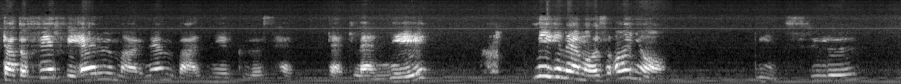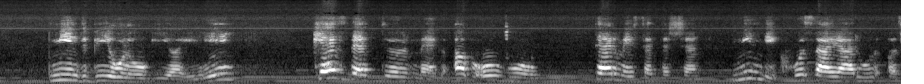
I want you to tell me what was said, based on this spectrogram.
Tehát a férfi erő már nem vált nélkülözhetetlenné, míg nem az anya, mint szülő, mint biológiai lény, kezdettől meg ab természetesen mindig hozzájárul az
